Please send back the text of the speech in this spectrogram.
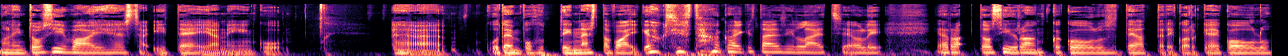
mä olin tosi vaiheessa itse ja niin kuin, kuten puhuttiin näistä vaikeuksista kaikista ja sillä että se oli ja ra- tosi rankka koulu, se teatterikorkeakoulu,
